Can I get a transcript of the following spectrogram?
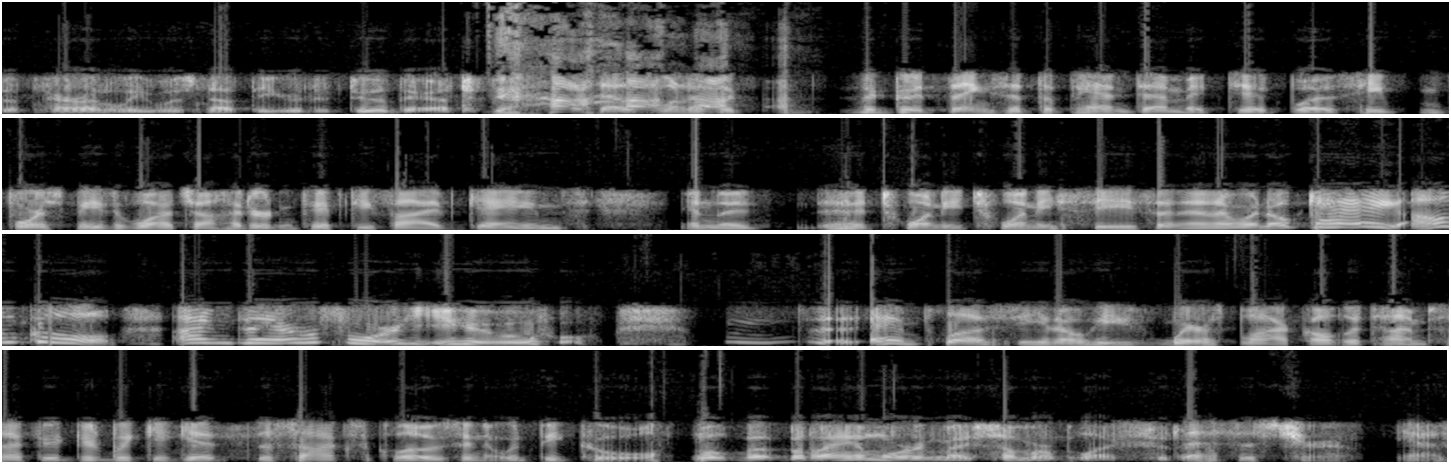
apparently was not the year to do that. that was one of the the good things that the pandemic did was he forced me to watch 155 games in the uh, 2020 season, and I went, "Okay, Uncle, I'm there for you." And plus, you know, he wears black all the time, so I figured we could get the Sox clothes, and it would be cool. well, but but I am wearing my summer black today. This is true. Yes.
